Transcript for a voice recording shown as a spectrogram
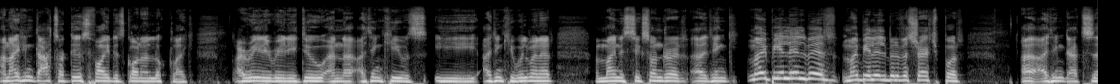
And I think that's what this fight is going to look like. I really, really do. And uh, I think he was, he, I think he will win it. Minus 600, I think might be a little bit, might be a little bit of a stretch, but uh, I think that's uh,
